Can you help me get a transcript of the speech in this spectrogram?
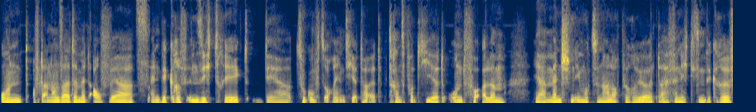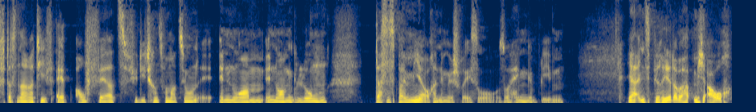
Und auf der anderen Seite mit aufwärts einen Begriff in sich trägt, der Zukunftsorientiertheit transportiert und vor allem ja Menschen emotional auch berührt. Daher finde ich diesen Begriff, das Narrativ Elb aufwärts für die Transformation enorm, enorm gelungen. Das ist bei mir auch in dem Gespräch so, so hängen geblieben ja, inspiriert, aber hat mich auch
